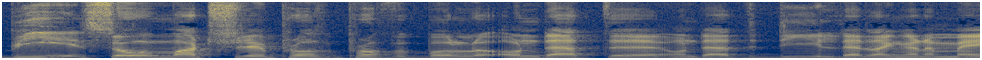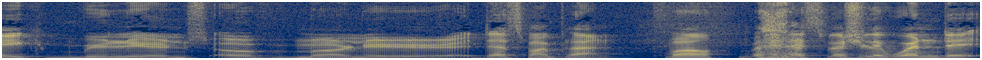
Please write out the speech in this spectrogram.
be so much uh, pro- profitable on that uh, on that deal that I'm gonna make millions of money. That's my plan. well, especially when the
